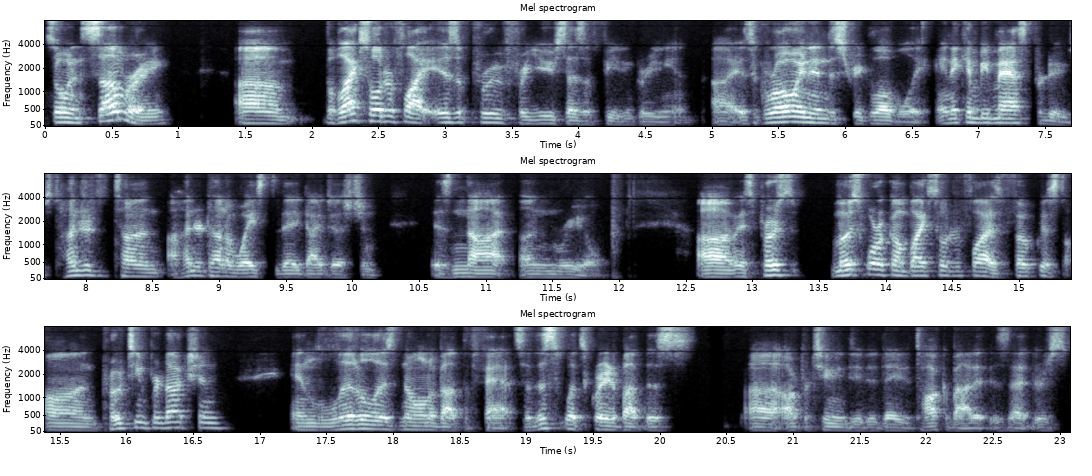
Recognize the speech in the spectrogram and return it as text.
So in summary, um, the black soldier fly is approved for use as a feed ingredient. Uh, it's a growing industry globally, and it can be mass produced. Hundreds of ton, 100 ton of waste a day digestion is not unreal. Um, it's most work on black soldier fly is focused on protein production, and little is known about the fat. So this is what's great about this uh, opportunity today to talk about it is that there's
